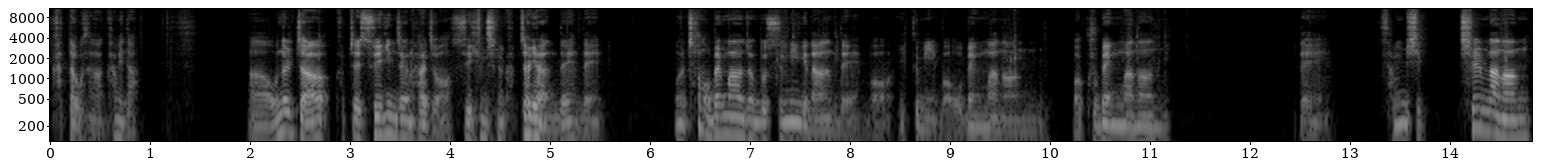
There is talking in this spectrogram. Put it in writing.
같다고 생각합니다. 어, 오늘자 갑자기 수익 인증을 하죠. 수익 인증을 갑자기 하는데 네. 오늘 1,500만 원 정도 순이익이 나는데 뭐 입금이 뭐 500만 원, 뭐 900만 원, 네, 37만 원,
